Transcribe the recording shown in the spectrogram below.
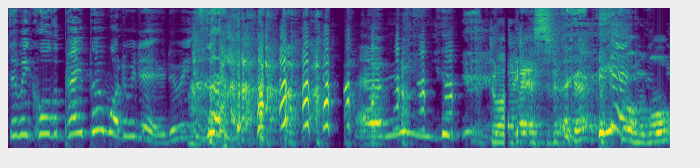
do we call the paper? What do we do? Do we? um, Do I get a certificate Yeah. on the wall?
